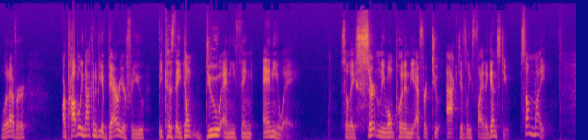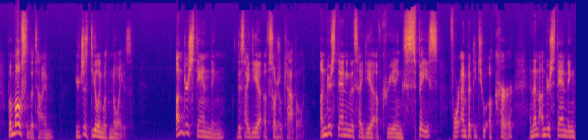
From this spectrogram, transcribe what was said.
whatever, are probably not going to be a barrier for you because they don't do anything anyway. So they certainly won't put in the effort to actively fight against you. Some might. But most of the time, you're just dealing with noise. Understanding this idea of social capital, understanding this idea of creating space for empathy to occur, and then understanding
